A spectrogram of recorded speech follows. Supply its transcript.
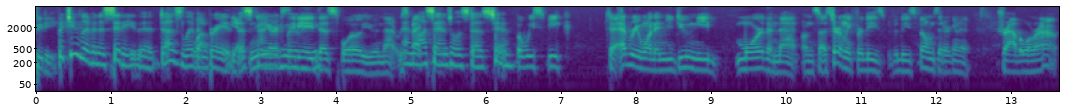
duty But you live in a city that does live Well, and breathe yes, this new kind york of city movie. does spoil you in that respect and Los Angeles does too. but we speak to everyone, and you do need more than that. On so certainly for these for these films that are going to travel around.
